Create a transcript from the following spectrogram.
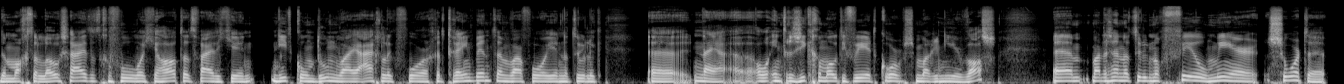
de machteloosheid, het gevoel wat je had, het feit dat je niet kon doen waar je eigenlijk voor getraind bent en waarvoor je natuurlijk uh, nou ja, al intrinsiek gemotiveerd korpsmarinier was. Um, maar er zijn natuurlijk nog veel meer soorten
